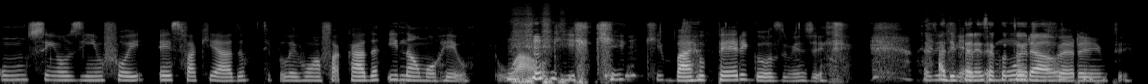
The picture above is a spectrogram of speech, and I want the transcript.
um senhorzinho foi esfaqueado, tipo, levou uma facada e não morreu. Uau, que, que, que bairro perigoso, minha gente. Mas, A enfim, é- diferença é muito cultural. diferente,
